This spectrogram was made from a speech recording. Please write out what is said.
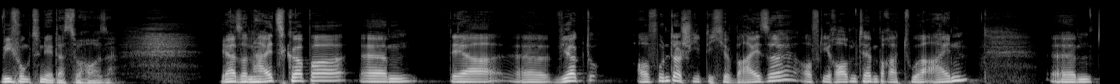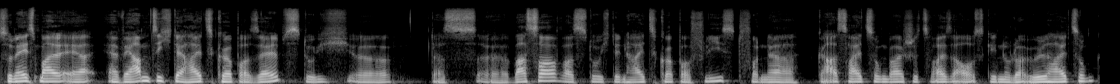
Wie funktioniert das zu Hause? Ja, so ein Heizkörper, ähm, der äh, wirkt auf unterschiedliche Weise auf die Raumtemperatur ein. Ähm, zunächst mal er, erwärmt sich der Heizkörper selbst durch äh, das äh, Wasser, was durch den Heizkörper fließt, von der Gasheizung beispielsweise ausgehend oder Ölheizung.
